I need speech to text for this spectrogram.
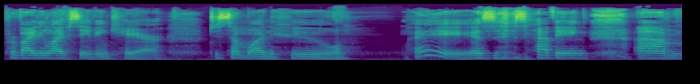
providing life-saving care to someone who hey is, is having um,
